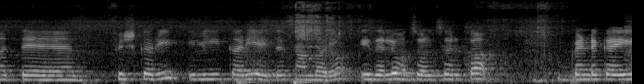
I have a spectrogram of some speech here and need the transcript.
ಮತ್ತು ಫಿಶ್ ಕರಿ ಇಲ್ಲಿ ಕರಿ ಐತೆ ಸಾಂಬಾರು. ಇದರಲ್ಲಿ ಒಂದು ಸ್ವಲ್ಪ ಸ್ವಲ್ಪ ಬೆಂಡೆಕಾಯಿ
